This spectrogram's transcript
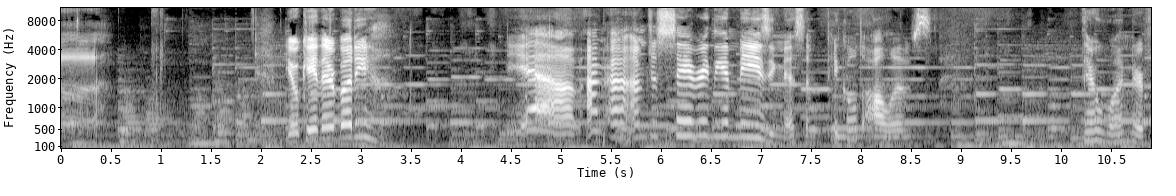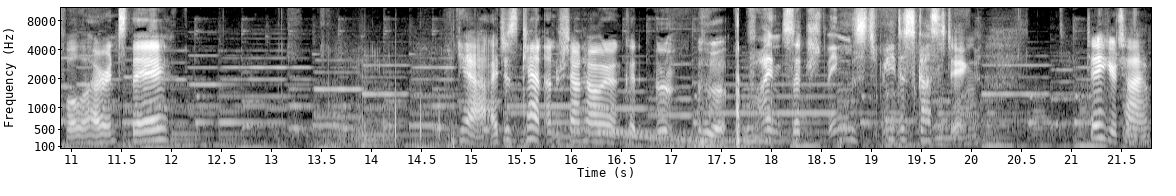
uh. You okay there, buddy? Yeah, I'm, I'm just savoring the amazingness of pickled olives. They're wonderful, aren't they? Yeah, I just can't understand how anyone could uh, uh, find such things to be disgusting. Take your time.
